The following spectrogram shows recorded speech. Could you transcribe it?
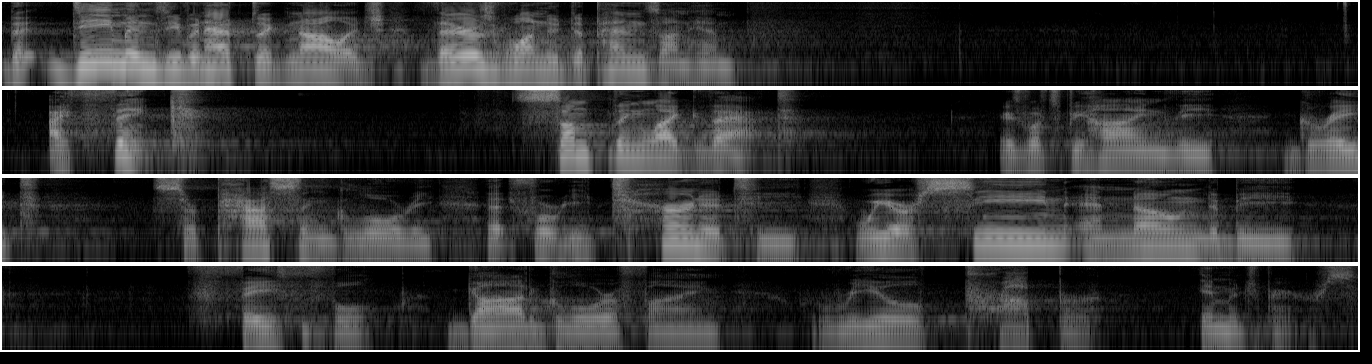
the demons even have to acknowledge there's one who depends on him. I think something like that is what's behind the great surpassing glory that for eternity we are seen and known to be faithful, God glorifying, real, proper image bearers,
